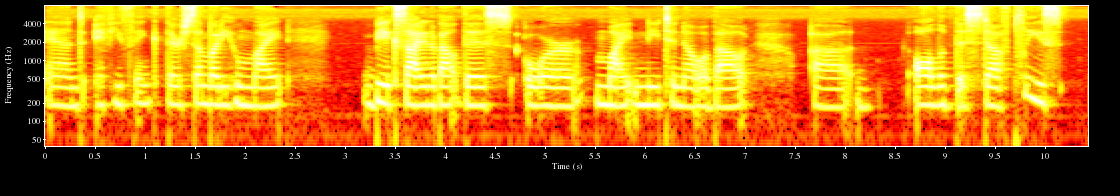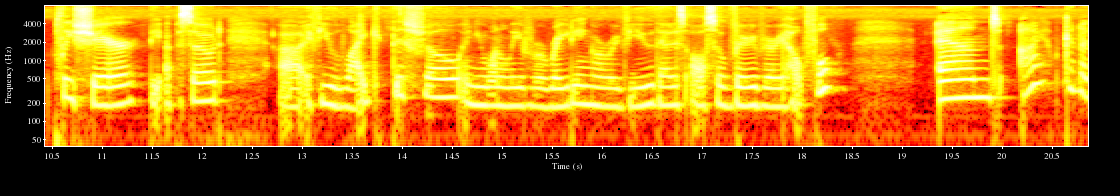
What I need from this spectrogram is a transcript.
And if you think there's somebody who might be excited about this or might need to know about uh, all of this stuff, please please share the episode. Uh, if you like this show and you want to leave a rating or review, that is also very, very helpful. And I am to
